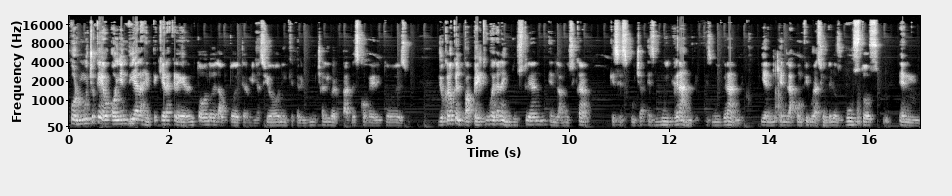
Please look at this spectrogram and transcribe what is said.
por mucho que hoy en día la gente quiera creer en todo lo de la autodeterminación y en que tenemos mucha libertad de escoger y todo eso, yo creo que el papel que juega la industria en, en la música que se escucha es muy grande, es muy grande. Y en, en, la configuración de los gustos, en,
